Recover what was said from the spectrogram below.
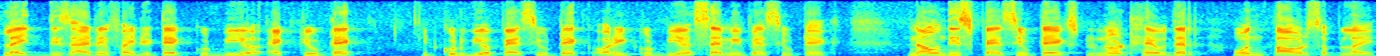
Like this RFID tag could be a active tag, it could be a passive tag or it could be a semi-passive tag. Now these passive tags do not have their own power supply.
